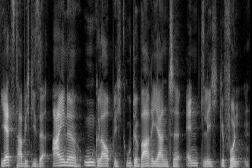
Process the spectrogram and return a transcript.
jetzt habe ich diese eine unglaublich gute Variante endlich gefunden.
